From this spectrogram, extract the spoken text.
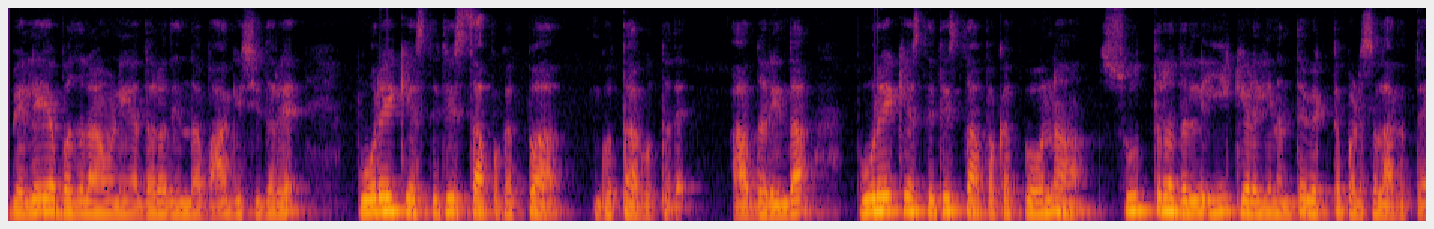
ಬೆಲೆಯ ಬದಲಾವಣೆಯ ದರದಿಂದ ಭಾಗಿಸಿದರೆ ಪೂರೈಕೆಯ ಸ್ಥಿತಿಸ್ಥಾಪಕತ್ವ ಗೊತ್ತಾಗುತ್ತದೆ. ಆದ್ದರಿಂದ ಪೂರೈಕೆಯ ಸ್ಥಿತಿಸ್ಥಾಪಕತ್ವವನ್ನು ಸೂತ್ರದಲ್ಲಿ ಈ ಕೆಳಗಿನಂತೆ ವ್ಯಕ್ತಪಡಿಸಲಾಗುತ್ತೆ.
